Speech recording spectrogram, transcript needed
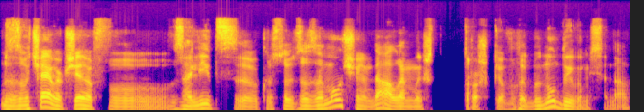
зазвичай, вообще, взагалі це використовують за замовченням, да, але ми ж трошки в глибину дивимося, да.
